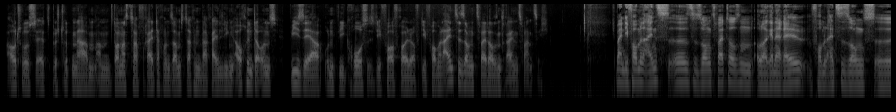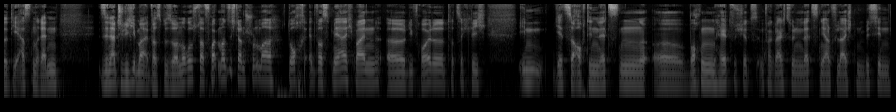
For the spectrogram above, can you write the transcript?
Autos jetzt bestritten haben, am Donnerstag, Freitag und Samstag in Bahrain liegen auch hinter uns. Wie sehr und wie groß ist die Vorfreude auf die Formel 1-Saison 2023? Ich meine, die Formel 1-Saison äh, 2000 oder generell Formel 1-Saisons, äh, die ersten Rennen, sind natürlich immer etwas Besonderes. Da freut man sich dann schon mal doch etwas mehr. Ich meine, äh, die Freude tatsächlich in jetzt auch den letzten äh, Wochen hält sich jetzt im Vergleich zu den letzten Jahren vielleicht ein bisschen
